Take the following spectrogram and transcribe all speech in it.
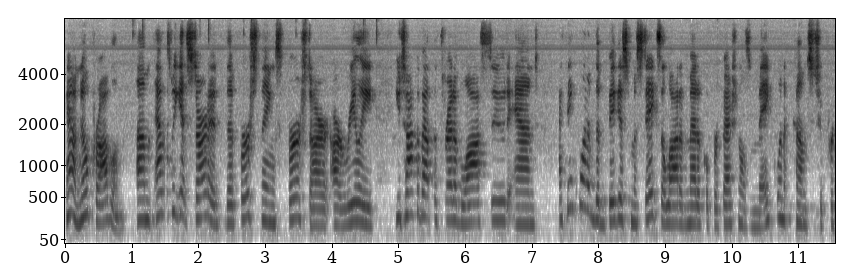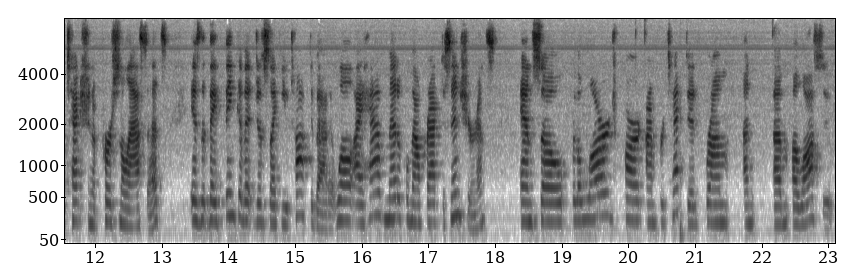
Yeah, no problem. Um, as we get started, the first things first are are really you talk about the threat of lawsuit, and I think one of the biggest mistakes a lot of medical professionals make when it comes to protection of personal assets is that they think of it just like you talked about it. Well, I have medical malpractice insurance and so, for the large part, I'm protected from an, um, a lawsuit.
